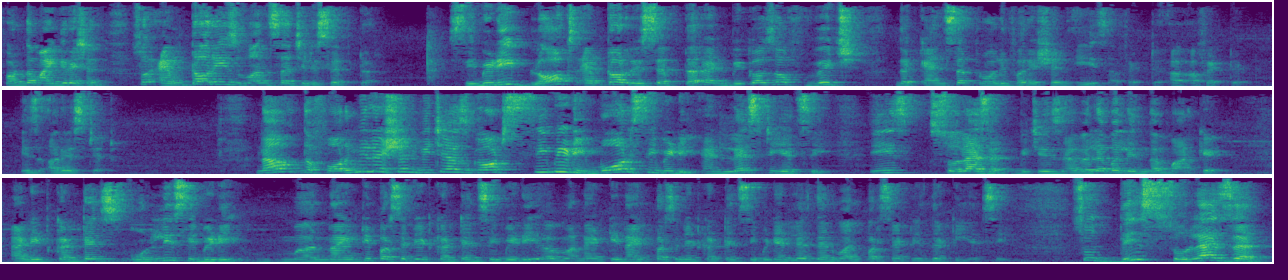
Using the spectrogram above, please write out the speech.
for the migration. So mTOR is one such receptor. CBD blocks mTOR receptor and because of which the cancer proliferation is affected, uh, affected is arrested. Now the formulation which has got CBD, more CBD and less THC is Solazen which is available in the market and it contains only CBD, 90% it contains CBD, 99% uh, it contains CBD and less than 1% is the THC. So this Solazen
